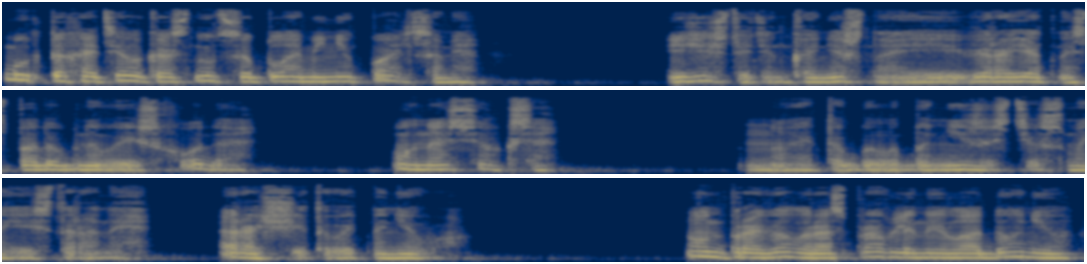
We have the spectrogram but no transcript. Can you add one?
будто хотел коснуться пламени пальцами. Есть один, конечно, и вероятность подобного исхода. Он осекся. Но это было бы низостью с моей стороны рассчитывать на него. Он провел расправленной ладонью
